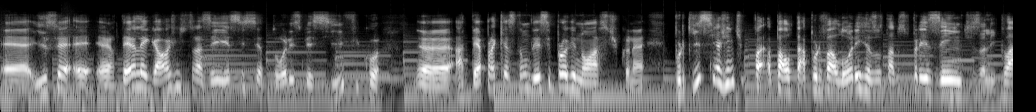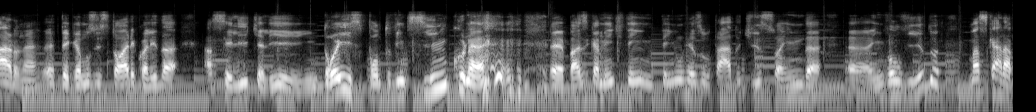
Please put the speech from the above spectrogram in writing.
é isso é, é, até legal a gente trazer esse setor específico até para a questão desse prognóstico, né? Porque se a gente pautar por valor e resultados presentes ali, claro, né? Pegamos o histórico ali da a Selic ali em 2,25, né? basicamente tem, tem um resultado disso ainda envolvido, mas, cara,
